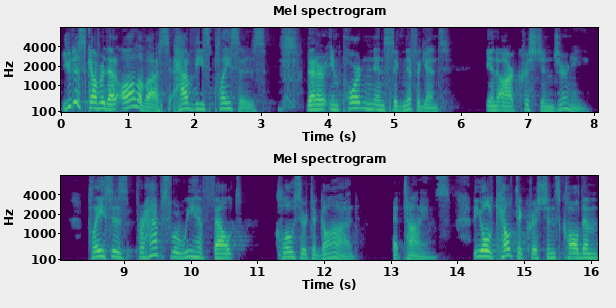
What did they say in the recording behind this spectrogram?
you discover that all of us have these places that are important and significant in our Christian journey. Places perhaps where we have felt closer to God at times. The old Celtic Christians called them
